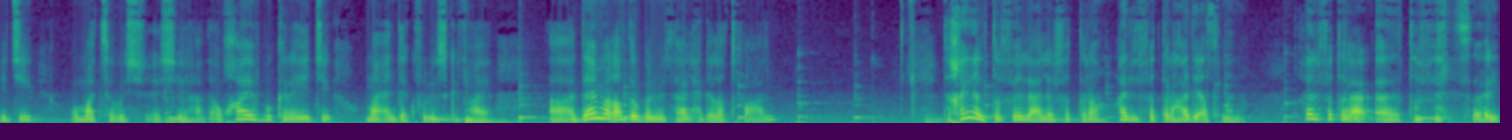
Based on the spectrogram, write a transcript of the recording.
يجي وما تسوي الشيء هذا وخايف بكرة يجي وما عندك فلوس كفاية. آه، دائما أضرب المثال حق الأطفال. تخيل طفل على الفطرة هذه الفطرة هذه أصلنا تخيل فطر آه، طفل سوري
